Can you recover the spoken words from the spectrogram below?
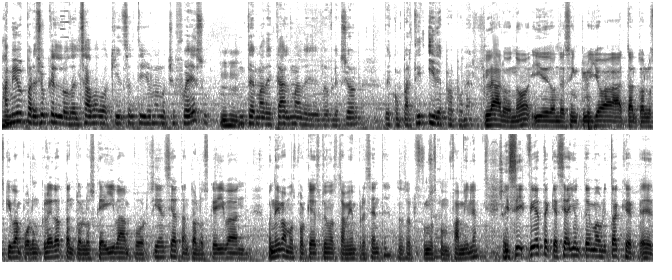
A mí me pareció que lo del sábado aquí en Saltillo una noche fue eso. un tema de calma, de reflexión, de compartir y de proponer. Claro, ¿no? Y de donde se incluyó a tanto a los que iban por un credo, tanto a los que iban por ciencia, tanto a los que iban, bueno, íbamos porque estuvimos también presentes, nosotros fuimos como familia. Y sí, fíjate que sí hay un tema ahorita que eh,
